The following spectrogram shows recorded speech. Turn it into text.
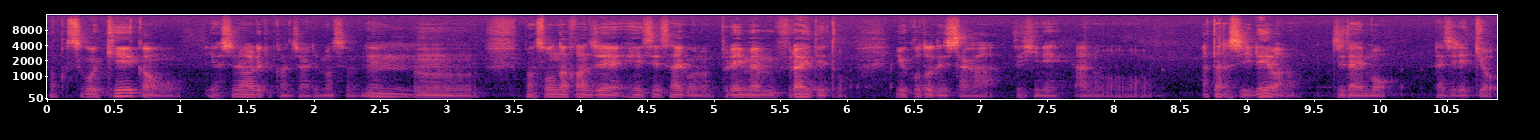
なんかすごい経営感を養われる感じありますよね、うん。まあ、そんな感じで平成最後のプレミアムフライデーということでしたがぜひね、あの新しい令和の時代もラジ歴を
